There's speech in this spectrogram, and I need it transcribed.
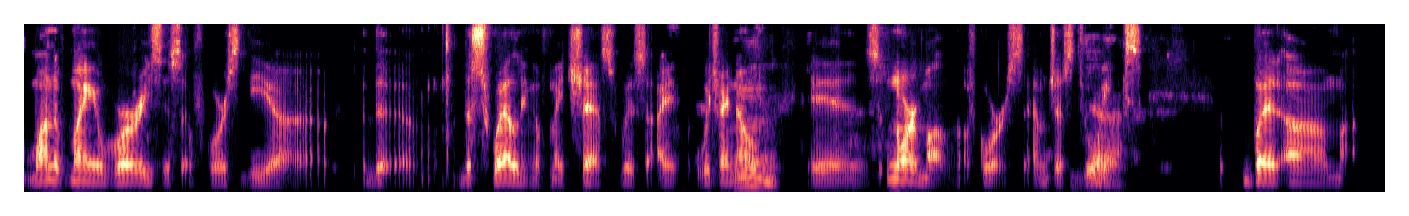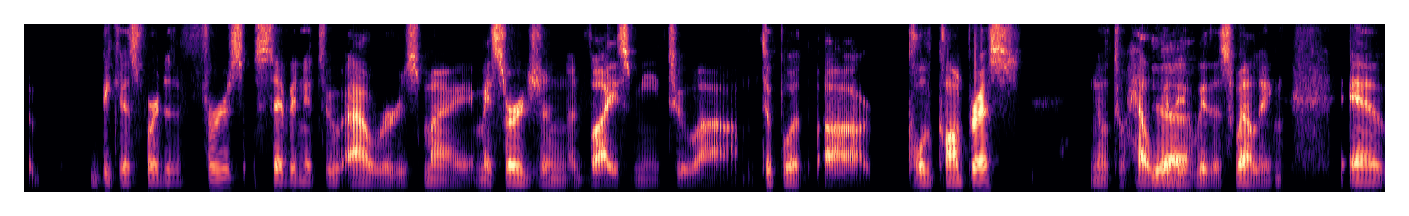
one of my worries is, of course, the uh, the the swelling of my chest, which I which I know Mm, is normal. Of course, I'm just two Yeah. weeks, but um, because for the first 72 hours, my my surgeon advised me to um to put uh cold compress, you know, to help with it with the swelling. And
